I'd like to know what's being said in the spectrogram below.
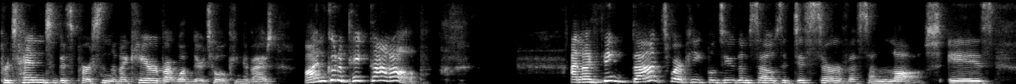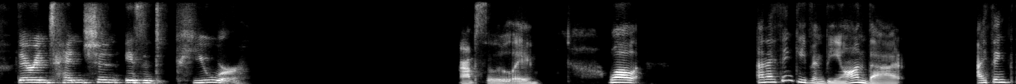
pretend to this person that i care about what they're talking about. I'm going to pick that up. And i think that's where people do themselves a disservice a lot is their intention isn't pure. Absolutely. Well and i think even beyond that i think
